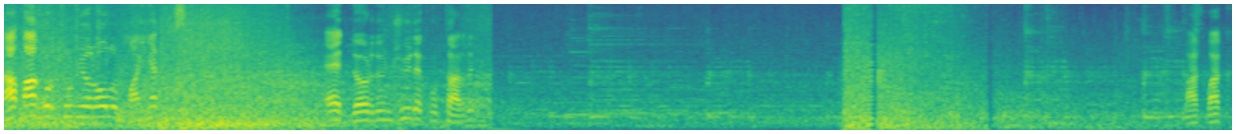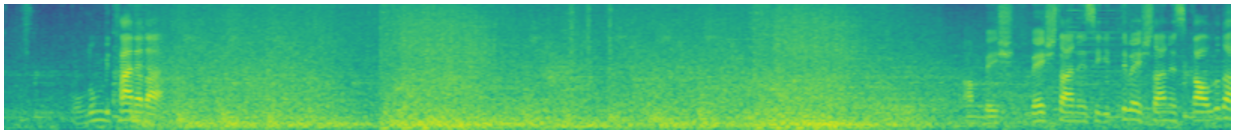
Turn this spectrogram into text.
Ne yapma kurtulmuyorsun oğlum manyak mısın? Evet dördüncüyü de kurtardık. Bak bak. Buldum bir tane daha. Tam 5 5 tanesi gitti, 5 tanesi kaldı da.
